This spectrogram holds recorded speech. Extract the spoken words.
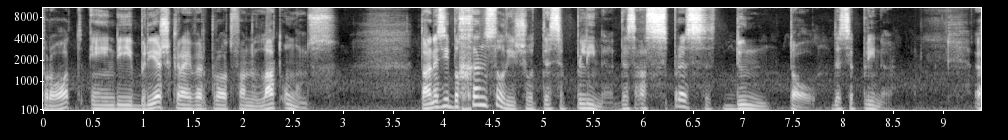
praat en die Hebreërs skrywer praat van laat ons dan is die beginsel hierso dissipline. Dis aspris doen taal, dissipline. 'n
